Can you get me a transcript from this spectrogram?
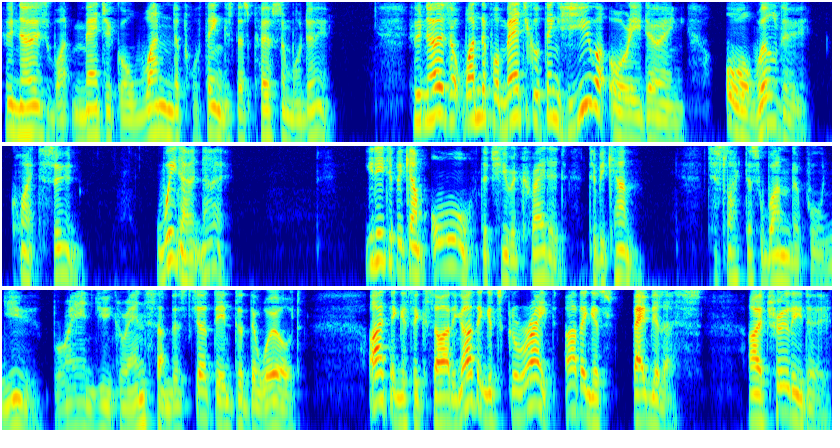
Who knows what magical, wonderful things this person will do? Who knows what wonderful, magical things you are already doing or will do quite soon? We don't know. You need to become all that you were created to become. Just like this wonderful, new, brand new grandson that's just entered the world. I think it's exciting. I think it's great. I think it's fabulous. I truly do.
